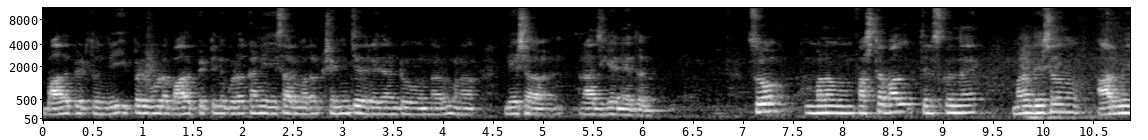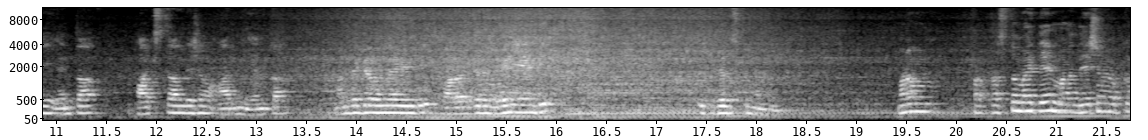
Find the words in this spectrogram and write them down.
బాధ పెడుతుంది. ఇప్పటికి కూడా బాధ పెట్టింది కూడా కానీ ఈసారి మాత్రం క్షమించేది లేదంటూ ఉన్నారు మన దేశ రాజకీయ నేతలు. సో మనం ఫస్ట్ ఆఫ్ ఆల్ తెలుసుకుందే మన దేశం ఆర్మీ ఎంత పాకిస్తాన్ దేశం ఆర్మీ ఎంత మన దగ్గర ఉన్నాయి ఏంటి వాళ్ళ దగ్గర లేని ఏంటి ఇది తెలుసుకున్నాం మనం ప్రస్తుతం అయితే మన దేశం యొక్క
